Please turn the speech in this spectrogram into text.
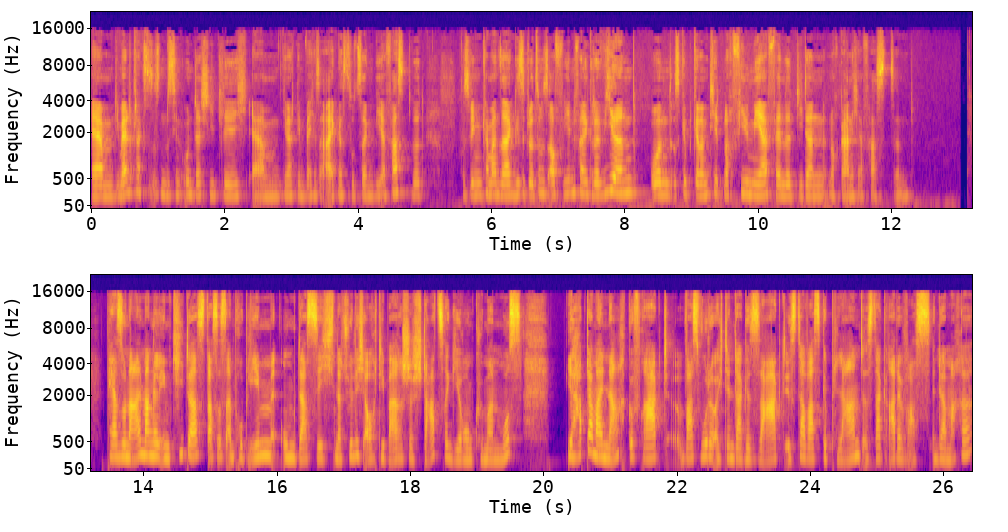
ähm, die Meldepraxis ist ein bisschen unterschiedlich, ähm, je nachdem, welches Ereignis sozusagen wie erfasst wird. Deswegen kann man sagen, die Situation ist auf jeden Fall gravierend und es gibt garantiert noch viel mehr Fälle, die dann noch gar nicht erfasst sind. Personalmangel in Kitas, das ist ein Problem, um das sich natürlich auch die bayerische Staatsregierung kümmern muss. Ihr habt da mal nachgefragt, was wurde euch denn da gesagt? Ist da was geplant? Ist da gerade was in der Mache?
